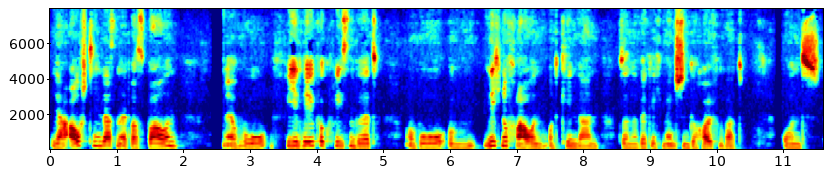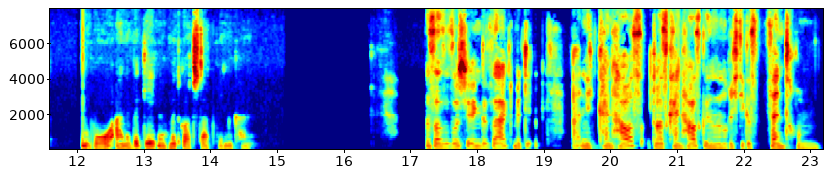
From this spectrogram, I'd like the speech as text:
ja aufstehen lassen, etwas bauen, äh, wo viel Hilfe fließen wird, wo um, nicht nur Frauen und Kindern, sondern wirklich Menschen geholfen wird und wo eine Begegnung mit Gott stattfinden kann. Das ist also so schön gesagt, mit äh, nicht kein Haus, du hast kein Haus, sondern ein richtiges Zentrum.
